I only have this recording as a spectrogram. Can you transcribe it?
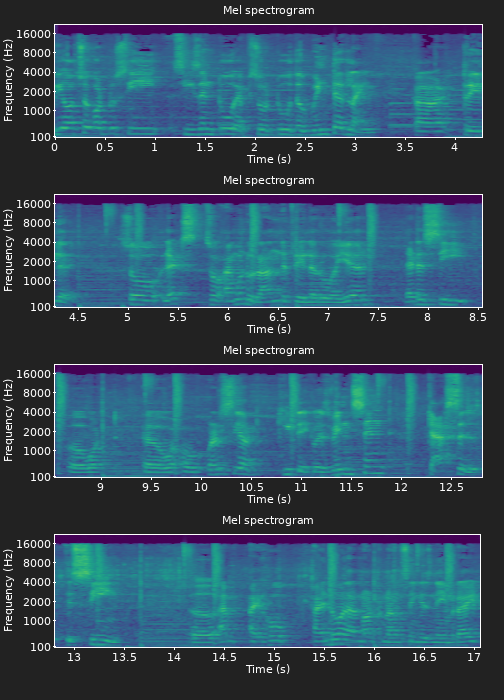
We also got to see season 2 episode 2 the Winterline car trailer. So let's so I'm going to run the trailer over here. Let us see uh, what, uh, what us see our key takeaways. Vincent castle is seen uh, i hope I know I'm not pronouncing his name right.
